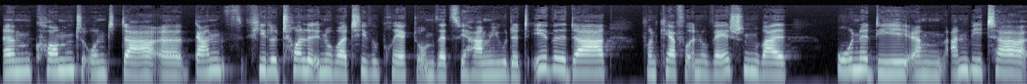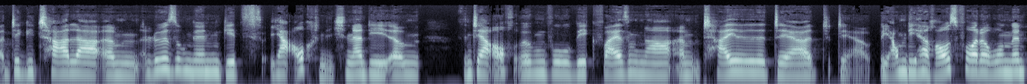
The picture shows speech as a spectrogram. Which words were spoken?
ähm, kommt und da äh, ganz viele tolle innovative Projekte umsetzt. Wir haben Judith Ebel da von Care for Innovation, weil ohne die ähm, Anbieter digitaler ähm, Lösungen geht's ja auch nicht. Ne? Die ähm, sind ja auch irgendwo wegweisender ähm, Teil der, der, ja, um die Herausforderungen,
